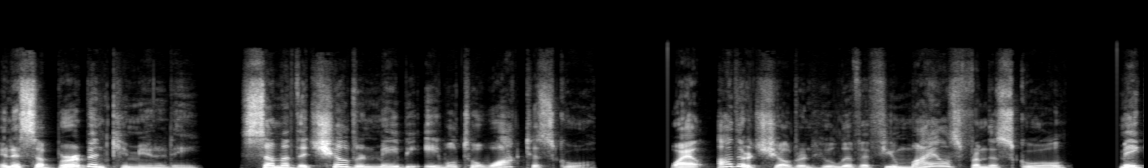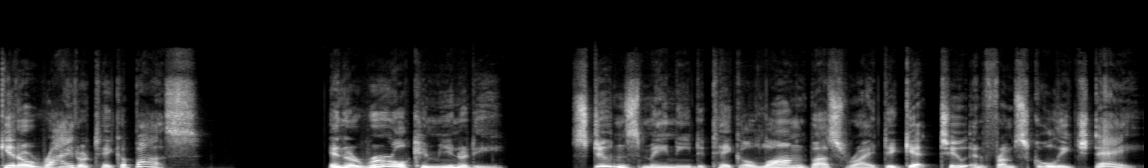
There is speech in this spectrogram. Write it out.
In a suburban community, some of the children may be able to walk to school, while other children who live a few miles from the school may get a ride or take a bus. In a rural community, students may need to take a long bus ride to get to and from school each day.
